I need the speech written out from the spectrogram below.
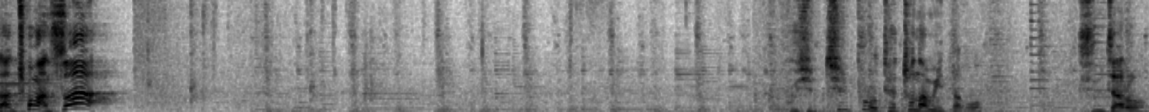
난 총 안 쏴! (97% 테토남이 있다고? 진짜로?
